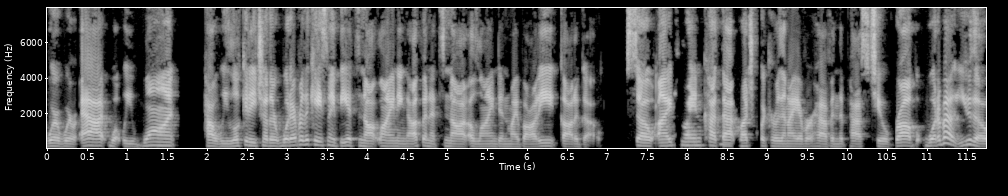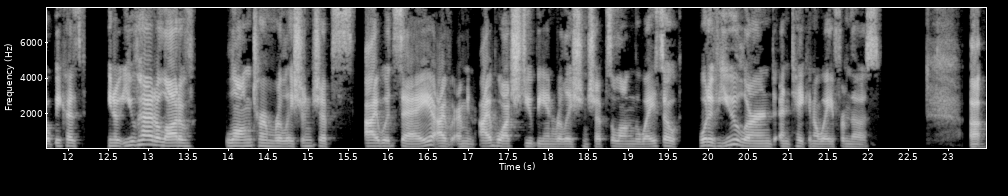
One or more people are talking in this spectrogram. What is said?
where we're at, what we want, how we look at each other, whatever the case may be, it's not lining up and it's not aligned in my body. Gotta go. So I try and cut that much quicker than I ever have in the past too. Rob, what about you though? Because you know, you've had a lot of long-term relationships i would say I've, i mean i've watched you be in relationships along the way so what have you learned and taken away from those uh,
